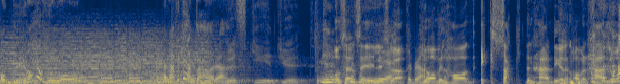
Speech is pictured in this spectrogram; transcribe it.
Och bravo! Den här fick jag inte höra. Och sen säger Jättebra. jag vill ha exakt den här delen av den här låten.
